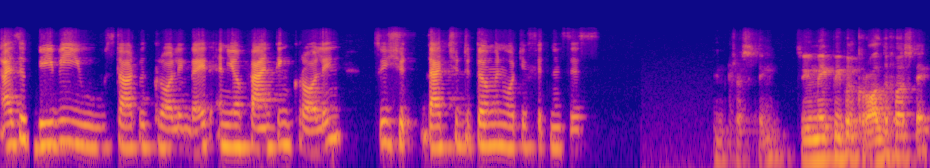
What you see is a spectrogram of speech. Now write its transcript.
as a baby you start with crawling, right? And you're panting crawling, so you should that should determine what your fitness is. Interesting. So you make people crawl the first day?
